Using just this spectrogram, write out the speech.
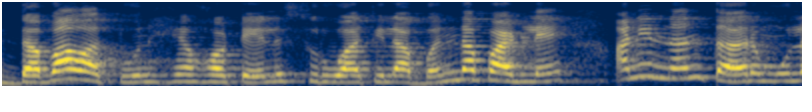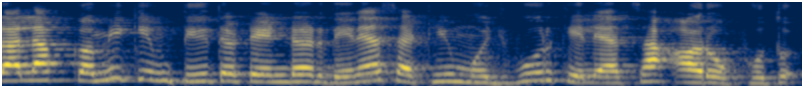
दबावातून हे हॉटेल सुरुवातीला बंद पाडले आणि नंतर मुलाला कमी किमतीत टेंडर देण्यासाठी मजबूर केल्याचा आरोप होतो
